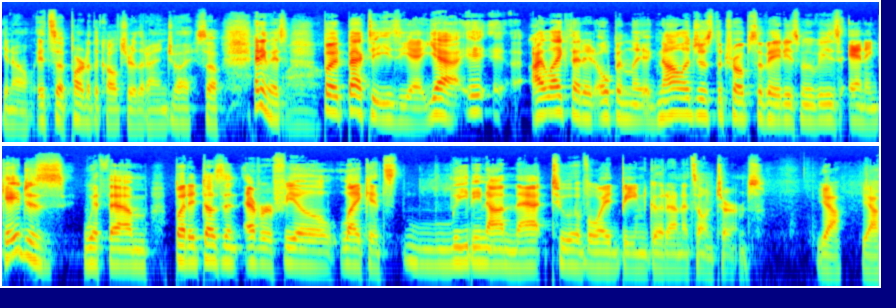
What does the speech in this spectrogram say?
you know it's a part of the culture that I enjoy. So, anyways, but back to Easy A. Yeah, it- I like that it openly acknowledges the tropes of '80s movies and engages with them, but it doesn't ever feel like it's leading on that to avoid being good on its own terms. Yeah, yeah.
